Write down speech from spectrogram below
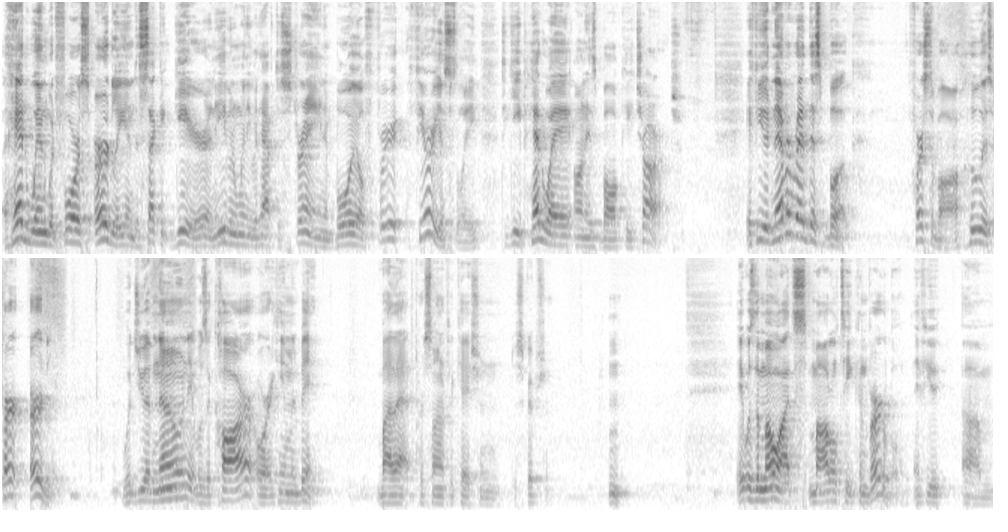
a headwind would force Eardley into second gear, and even when he would have to strain and boil fur furiously to keep headway on his bulky charge. If you had never read this book, first of all, who is Hurt Eardley? Would you have known it was a car or a human being by that personification description? Hmm. It was the Mowat's Model T convertible. If you um,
